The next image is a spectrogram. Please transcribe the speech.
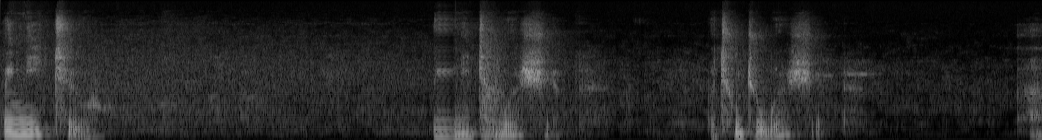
We need to. We need to worship. But who to worship? Uh,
